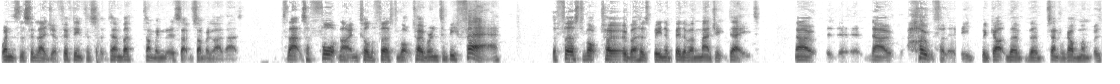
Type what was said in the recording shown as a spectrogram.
when's the St Leger? Fifteenth of September, something something like that. So that's a fortnight until the first of October. And to be fair, the 1st of October has been a bit of a magic date. Now, now hopefully, the, the, the central government was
